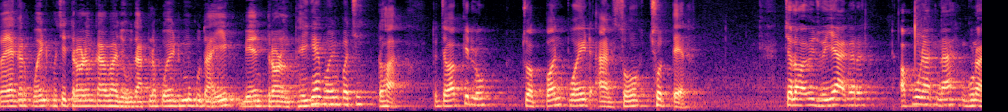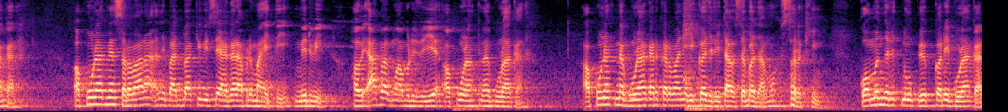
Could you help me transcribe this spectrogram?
તો અહીં આગળ પોઈન્ટ પછી ત્રણ અંક આવવા જવું. તો આટલો પોઈન્ટ મૂકું તો આ એક, બે ત્રણ અંક થઈ ગયા પોઈન્ટ પછી? તો હા. તો જવાબ કેટલો? ચોપન પોઈન્ટ આઠસો છોતેર. ચલો હવે જોઈએ આગળ અપૂર્ણાંકના ગુણાકાર. અપૂર્ણાંકના સરવાળા અને બાદબાકી વિશે આગળ આપણે માહિતી મેળવી. હવે આ ભાગમાં આપણે જોઈએ અપૂર્ણાંકના ગુણાકાર. અપૂર્ણાંકના ગુણાકાર કરવાની એક જ રીત આવશે બધામાં, સરખી. કોમન રીતનો ઉપયોગ કરી ગુણાકાર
